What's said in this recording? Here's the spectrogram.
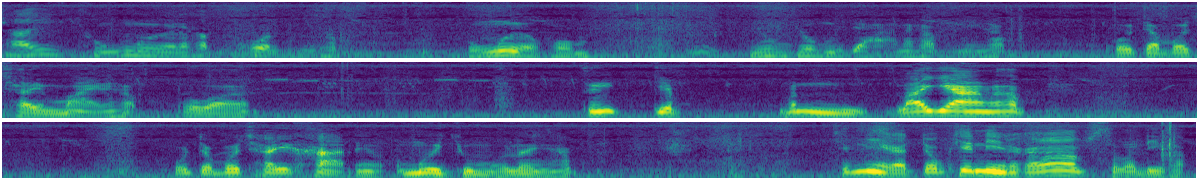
ใช้ถุงมือนะครับทุกคนครับถุงมือของผมยุ่มยุ่มยานะครับนี่ครับผมจะไม่ใช้ไม้นะครับ เพราะว่า ถึงเก็บมันหลายอย่างนะครับผมจะไม่ใช้ขาดเนี่ยมือจุ่มเอาเลยครับคลิปนี้ก็จบคลิปนี้นะครับ สวัสดีครับ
